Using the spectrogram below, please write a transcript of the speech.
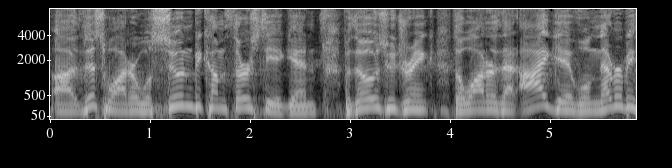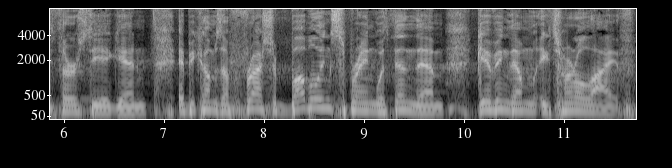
uh, this water will soon become thirsty again, but those who drink the water that I give will never be thirsty again. It becomes a fresh, bubbling spring within them, giving them eternal life.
